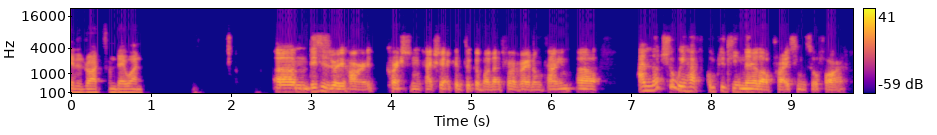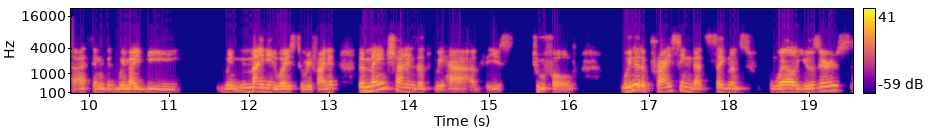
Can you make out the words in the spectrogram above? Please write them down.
get it right from day one? Um, this is a very hard question. Actually, I can talk about that for a very long time. Uh, I'm not sure we have completely nailed our pricing so far. I think that we might be, we might need ways to refine it. The main challenge that we have is twofold. We need a pricing that segments well users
